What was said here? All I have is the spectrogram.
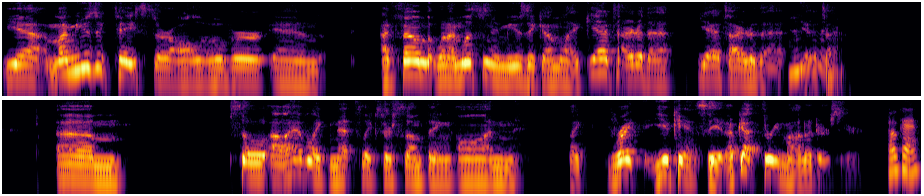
Yeah, my music tastes are all over, and I found that when I'm listening to music, I'm like, yeah, tired of that. Yeah, tired of that. Yeah, ah. tired. Um, so I'll have like Netflix or something on, like right. You can't see it. I've got three monitors here. Okay.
